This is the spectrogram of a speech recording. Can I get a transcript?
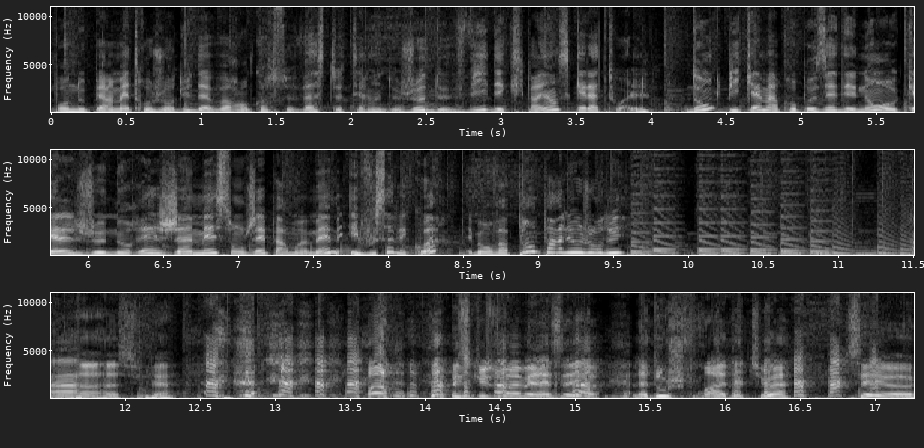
pour nous permettre aujourd'hui d'avoir encore ce vaste terrain de jeu, de vie, d'expérience qu'est la toile. Donc Pika m'a proposé des noms auxquels je n'aurais jamais songé par moi-même, et vous savez quoi? Eh bien on va pas en parler aujourd'hui Ah, super. Excuse-moi, mais là, c'est euh, la douche froide, tu vois. C'est. euh,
